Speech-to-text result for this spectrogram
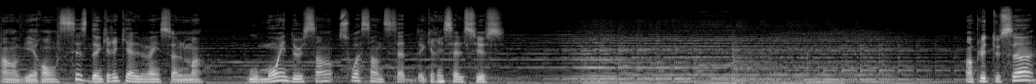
à environ 6 degrés Kelvin seulement, ou moins 267 degrés Celsius. En plus de tout ça,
